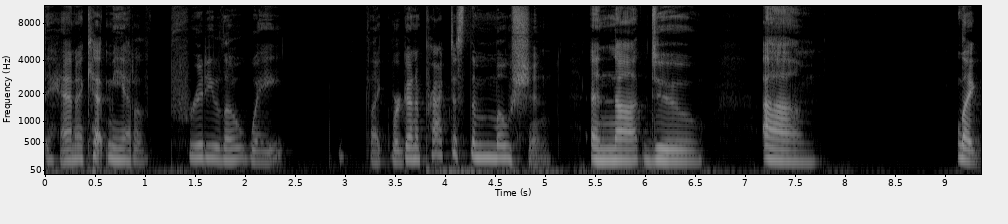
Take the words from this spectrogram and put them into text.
Hannah kept me at a pretty low weight. Like we're gonna practice the motion and not do, um, like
